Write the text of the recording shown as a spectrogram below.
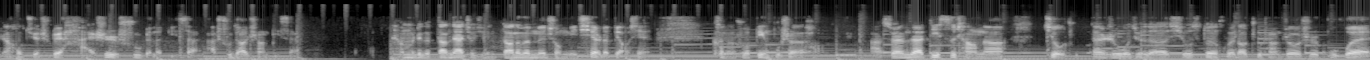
然后爵士队还是输给了比赛啊，输掉这场比赛。他们这个当家球星 Donovan Mitchell 米切尔的表现，可能说并不是很好啊。虽然在第四场呢救主，但是我觉得休斯顿回到主场之后是不会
